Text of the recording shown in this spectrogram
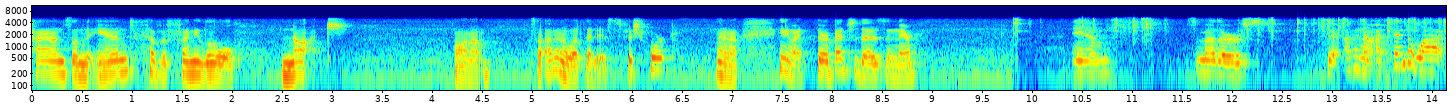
tines on the end have a funny little notch on them. So I don't know what that is. Fish fork? I don't know. Anyway, there are a bunch of those in there. And some others that, I don't know, I tend to like,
